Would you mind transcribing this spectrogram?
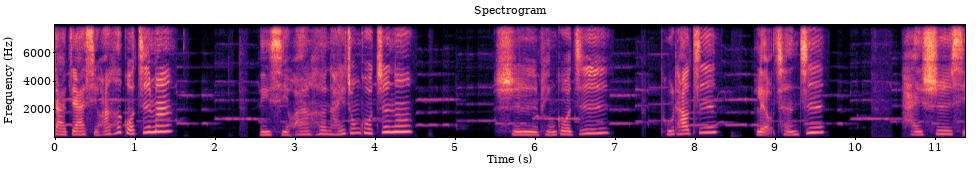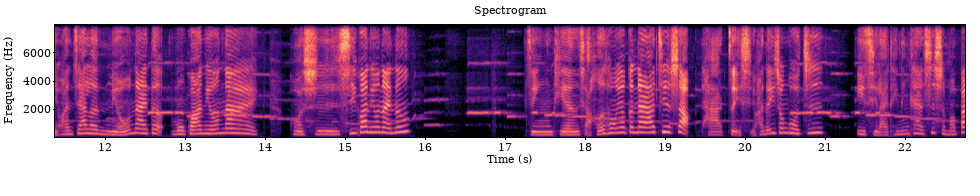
大家喜欢喝果汁吗？你喜欢喝哪一种果汁呢？是苹果汁、葡萄汁、柳橙汁，还是喜欢加了牛奶的木瓜牛奶，或是西瓜牛奶呢？今天小河童要跟大家介绍他最喜欢的一种果汁，一起来听听看是什么吧。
